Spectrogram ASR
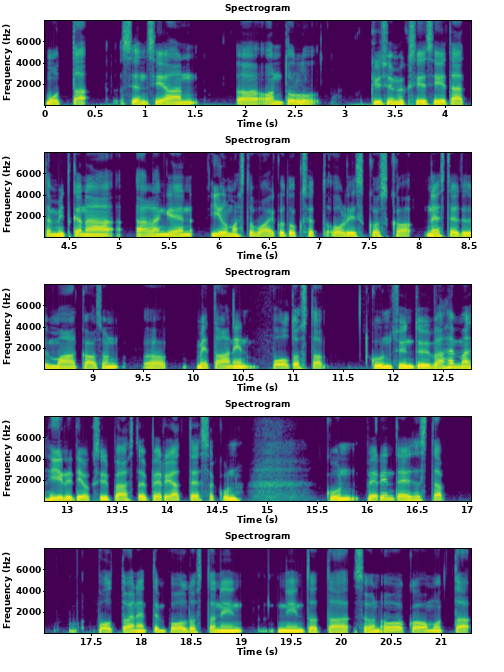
Mutta sen sijaan on tullut kysymyksiä siitä, että mitkä nämä LNGn ilmastovaikutukset olisi, koska nesteytetyn maakaasun metaanin poltosta, kun syntyy vähemmän hiilidioksidipäästöjä periaatteessa kuin, kuin perinteisestä polttoaineiden poltosta, niin, niin tota, se on ok, mutta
